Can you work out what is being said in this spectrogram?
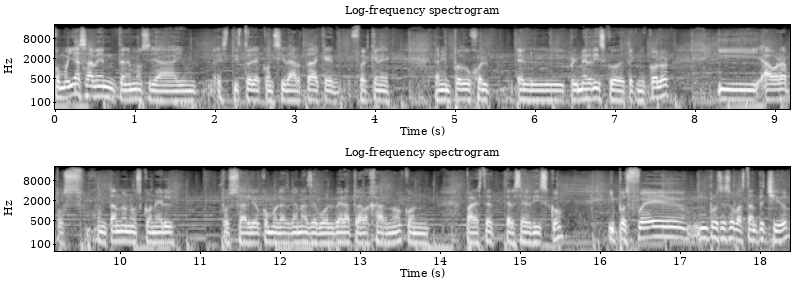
como ya saben, tenemos ya hay un- esta historia con Siddhartha, que fue el que también produjo el, el primer disco de Technicolor. Y ahora, pues, juntándonos con él, pues salió como las ganas de volver a trabajar, ¿no? Con, para este tercer disco. Y pues fue un proceso bastante chido.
